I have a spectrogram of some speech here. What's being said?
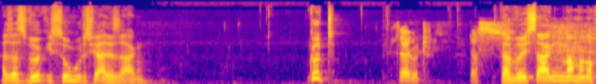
Also, das ist wirklich so gut, dass wir alle sagen. Gut. Sehr gut. Das dann würde ich sagen, machen wir noch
